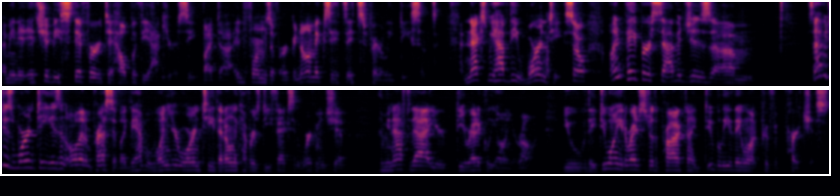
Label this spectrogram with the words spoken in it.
I mean, it, it should be stiffer to help with the accuracy, but uh, in forms of ergonomics, it's it's fairly decent. Next, we have the warranty. So on paper, Savage's um, Savage's warranty isn't all that impressive. Like they have a one-year warranty that only covers defects in workmanship. I mean, after that, you're theoretically on your own. You they do want you to register the product, and I do believe they want proof of purchase.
